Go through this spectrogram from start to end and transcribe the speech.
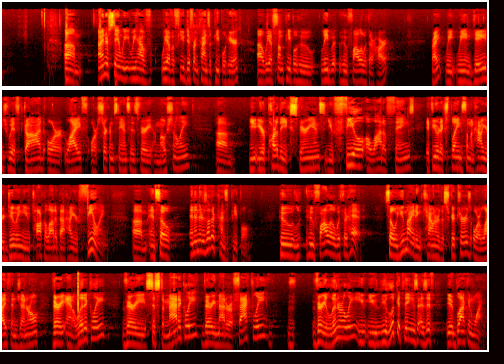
Um, I understand we, we, have, we have a few different kinds of people here. Uh, we have some people who lead with, who follow with their heart, right? We, we engage with God or life or circumstances very emotionally. Um, you, are part of the experience. You feel a lot of things. If you were to explain to someone how you're doing, you talk a lot about how you're feeling. Um, and so, and then there's other kinds of people who, who follow with their head. So you might encounter the scriptures or life in general very analytically, very systematically, very matter of factly, very linearly. You, you, you look at things as if you black and white.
